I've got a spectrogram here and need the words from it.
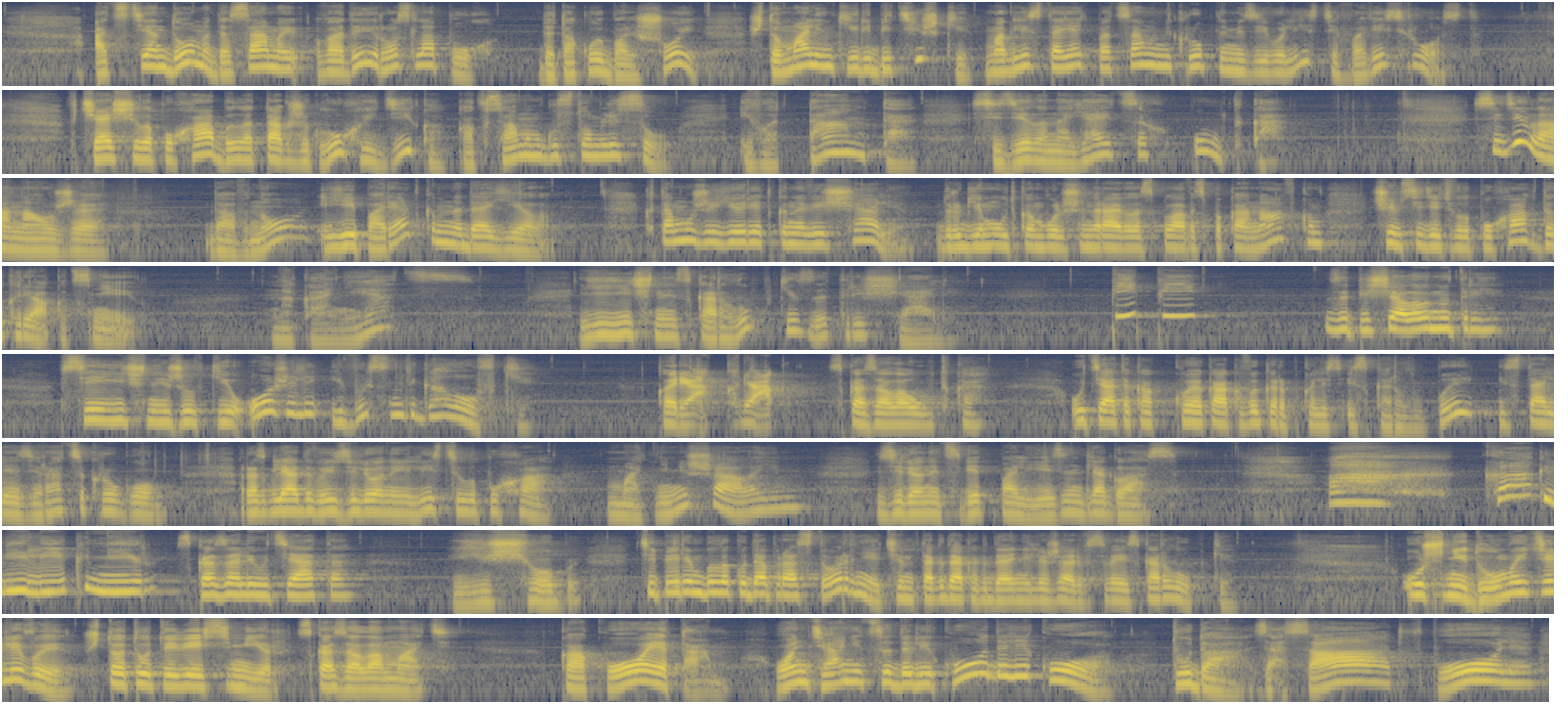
От стен дома до самой воды рос лопух, да такой большой, что маленькие ребятишки могли стоять под самыми крупными из его листьев во весь рост. В чаще лопуха было так же глухо и дико, как в самом густом лесу. И вот там-то сидела на яйцах утка. Сидела она уже давно, и ей порядком надоело. К тому же ее редко навещали. Другим уткам больше нравилось плавать по канавкам, чем сидеть в лопухах да крякать с нею. Наконец, яичные скорлупки затрещали. «Пи-пи!» – запищала внутри. Все яичные желтки ожили и высунули головки. «Кряк-кряк!» – сказала утка. Утята как кое-как выкарабкались из скорлупы и стали озираться кругом, разглядывая зеленые листья лопуха. Мать не мешала им. Зеленый цвет полезен для глаз. «Ах, как велик мир!» – сказали утята. Еще бы! Теперь им было куда просторнее, чем тогда, когда они лежали в своей скорлупке. «Уж не думаете ли вы, что тут и весь мир?» – сказала мать. Какое там? Он тянется далеко-далеко, туда, за сад, в поле,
